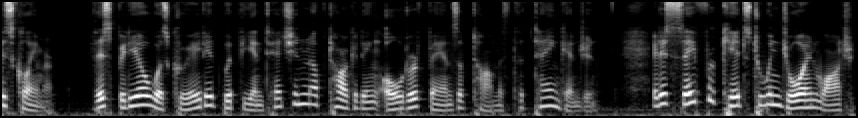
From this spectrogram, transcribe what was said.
Disclaimer. This video was created with the intention of targeting older fans of Thomas the Tank Engine. It is safe for kids to enjoy and watch,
